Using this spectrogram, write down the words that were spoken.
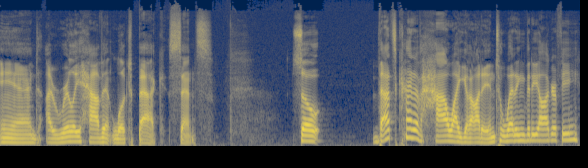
and I really haven't looked back since. So that's kind of how I got into wedding videography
